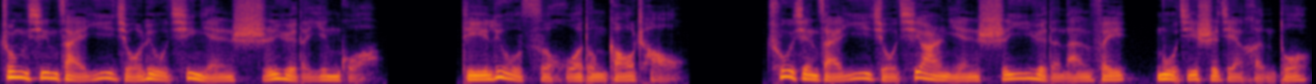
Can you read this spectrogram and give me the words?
中心在一九六七年十月的英国；第六次活动高潮，出现在一九七二年十一月的南非，目击事件很多；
